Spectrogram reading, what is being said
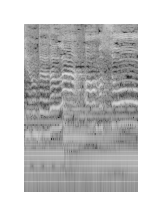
into the light of my soul.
